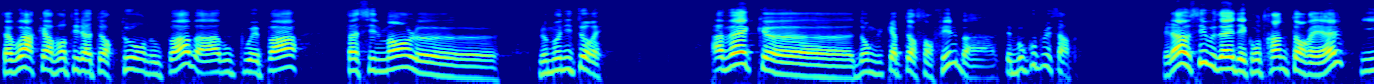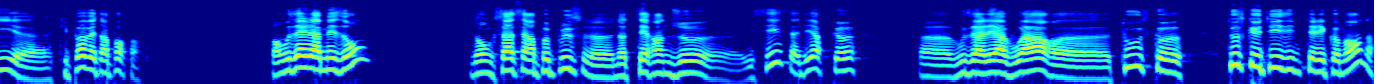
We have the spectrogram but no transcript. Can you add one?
Savoir qu'un ventilateur tourne ou pas, bah, vous ne pouvez pas facilement le monitorer. Avec euh, donc le capteur sans fil, bah, c'est beaucoup plus simple. Mais là aussi, vous avez des contraintes temps réel qui, euh, peuvent être importantes. Quand vous avez la maison, donc ça c'est un peu plus notre terrain de jeu euh, ici, c'est-à-dire que vous allez avoir tout, ce que, tout ce qui utilise une télécommande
